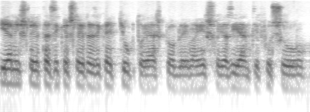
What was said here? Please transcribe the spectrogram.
Ilyen is létezik, és létezik egy tyúktojás probléma is, hogy az ilyen típusú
